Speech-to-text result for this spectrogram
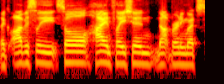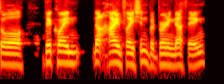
Like obviously, Sol, high inflation, not burning much Sol. Bitcoin, not high inflation, but burning nothing.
